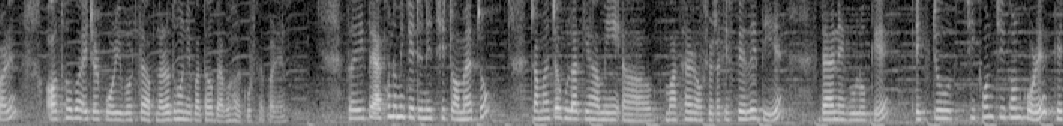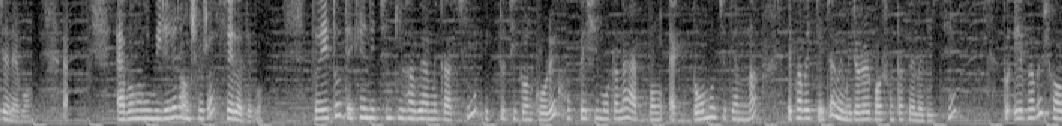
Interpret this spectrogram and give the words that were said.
পারেন, অথবা এটার পরিবর্তে আপনারা ধনে পাতাও ব্যবহার করতে পারেন। তো এই তো এখন আমি কেটে নিচ্ছি টমেটো। টমেটোগুলোকে আমি মাথার অংশটাকে ফেলে দিয়ে দেন এগুলোকে একটু চিকন চিকন করে কেটে নেব। এবং আমি মিডলের অংশটা ফেলে দেব। তো এই তো দেখে নিচ্ছেন কীভাবে আমি কাটছি। একটু চিকন করে, খুব বেশি মোটা না এবং একদমও চিকেন না। এভাবে কেটে আমি মিডলের পশনটা ফেলে দিচ্ছি। তো এভাবে সব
